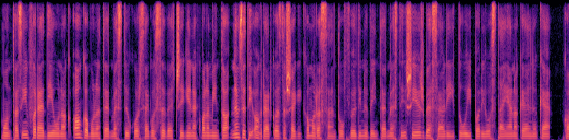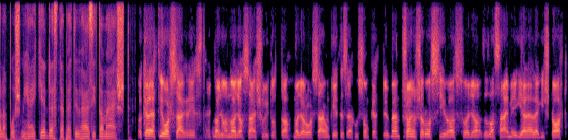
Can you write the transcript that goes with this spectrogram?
mondta az Inforádiónak, a Gabonatermesztők Országos Szövetségének, valamint a Nemzeti Agrárgazdasági Kamara szántóföldi növénytermesztési és beszállítóipari osztályának elnöke. Kalapos Mihály kérdezte Petőházi Tamást. A keleti országrészt egy nagyon nagy asszály sújtotta Magyarországon 2022-ben. Sajnos a rossz hír az, hogy az, az asszály még jelenleg is tart.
